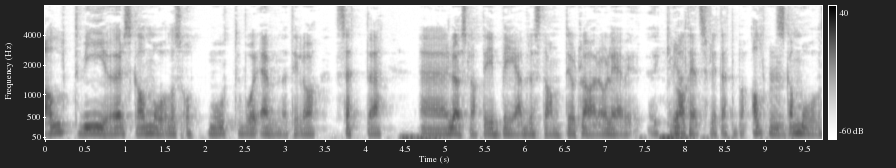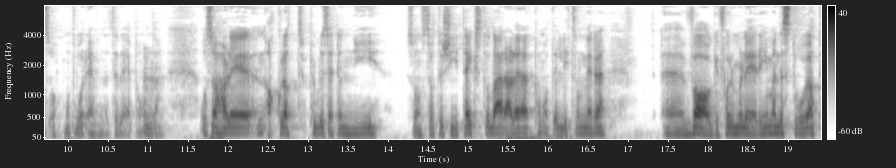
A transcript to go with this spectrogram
alt vi gjør, skal måles opp mot vår evne til å sette eh, løslatte i bedre stand til å klare å leve kriminalitetsfritt etterpå. Alt mm. skal måles opp mot vår evne til det. på en måte. Mm. Og så har de akkurat publisert en ny sånn strategitekst, og der er det på en måte litt sånn mer vage formuleringer, men det står jo at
